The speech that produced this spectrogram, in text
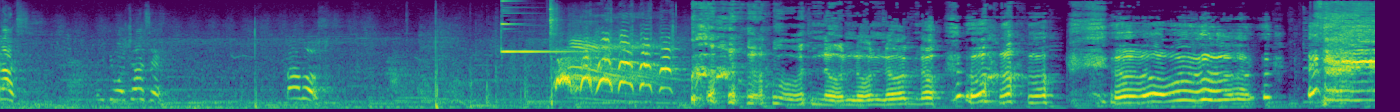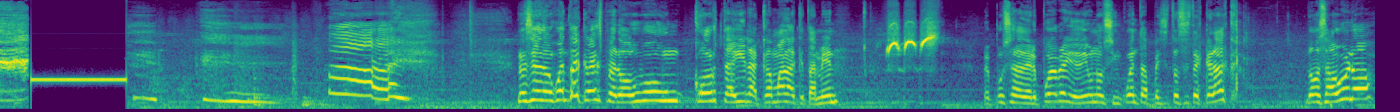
Cracks. Último chance. ¡Vamos! Oh, no, no, no, no. ¡Ay! No se dieron cuenta, cracks, pero hubo un corte ahí en la cámara que también me puse la del pueblo y le di unos 50 pesitos a este crack. 2 a 1,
